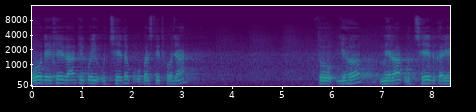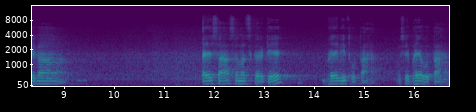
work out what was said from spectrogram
वो देखेगा कि कोई उच्छेदक उपस्थित हो जा तो यह मेरा उच्छेद करेगा। ऐसा समझ करके भयभीत होता है, उसे भय होता है।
